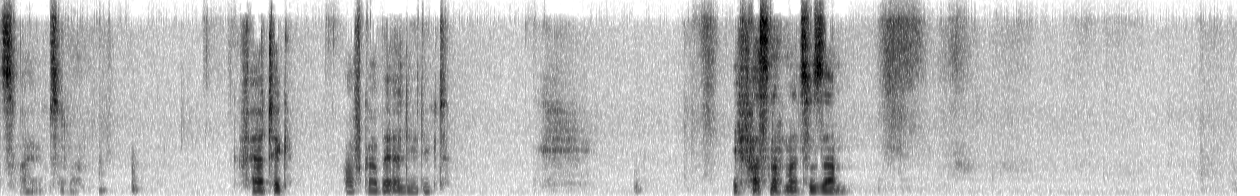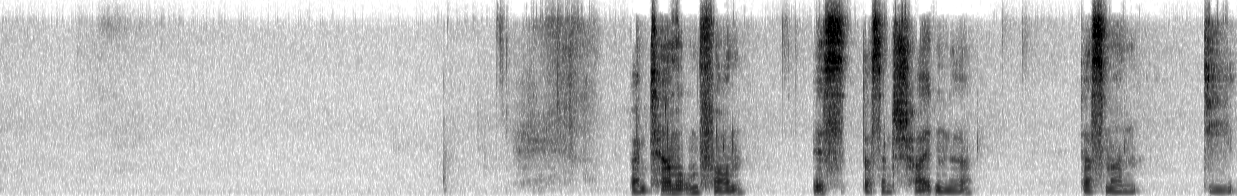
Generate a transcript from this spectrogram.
2y. Fertig, Aufgabe erledigt. Ich fasse nochmal zusammen. Beim Thermoumformen ist das Entscheidende, dass man die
